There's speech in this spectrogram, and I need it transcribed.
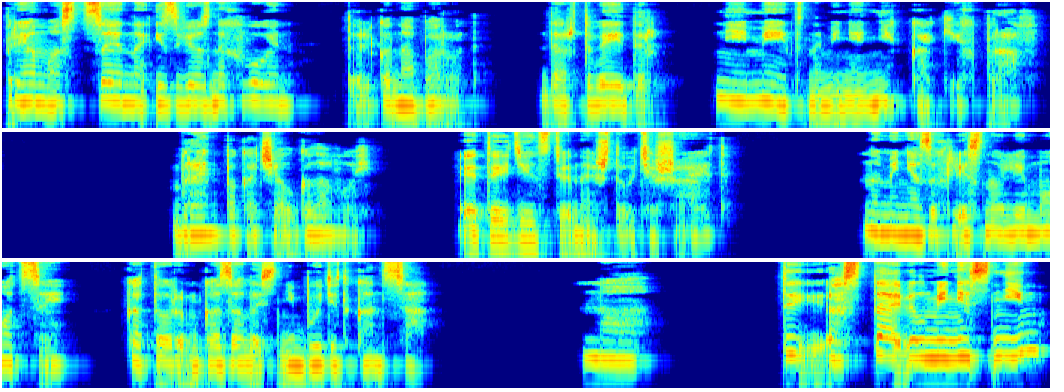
Прямо сцена из «Звездных войн», только наоборот. Дарт Вейдер не имеет на меня никаких прав. Брайан покачал головой. Это единственное, что утешает. Но меня захлестнули эмоции, которым, казалось, не будет конца. «Но ты оставил меня с ним?»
